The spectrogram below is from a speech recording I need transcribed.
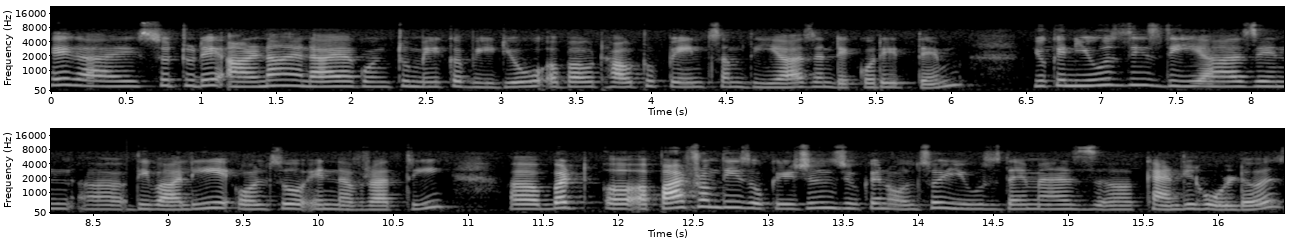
Hey guys, so today Arna and I are going to make a video about how to paint some diyas and decorate them. You can use these diyas in uh, Diwali, also in Navratri. Uh, but uh, apart from these occasions, you can also use them as uh, candle holders.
